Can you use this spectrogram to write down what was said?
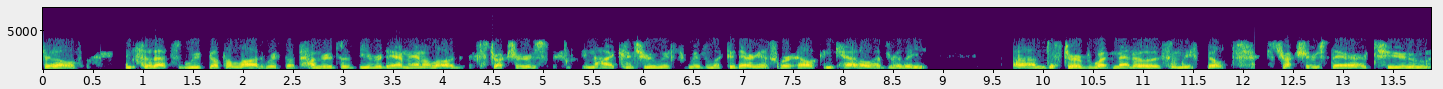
filled. And so that's we've built a lot. We've built hundreds of beaver dam analog structures in the high country. We've we've looked at areas where elk and cattle have really um, disturbed wet meadows, and we've built structures there to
